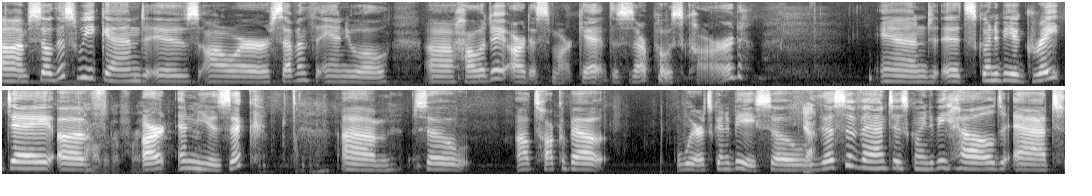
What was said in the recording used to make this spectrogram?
um, so this weekend is our seventh annual uh, holiday artist market. This is our postcard. And it's going to be a great day of hold it up for you. art and music. Um, so I'll talk about where it's going to be. So Yeah. this event is going to be held at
